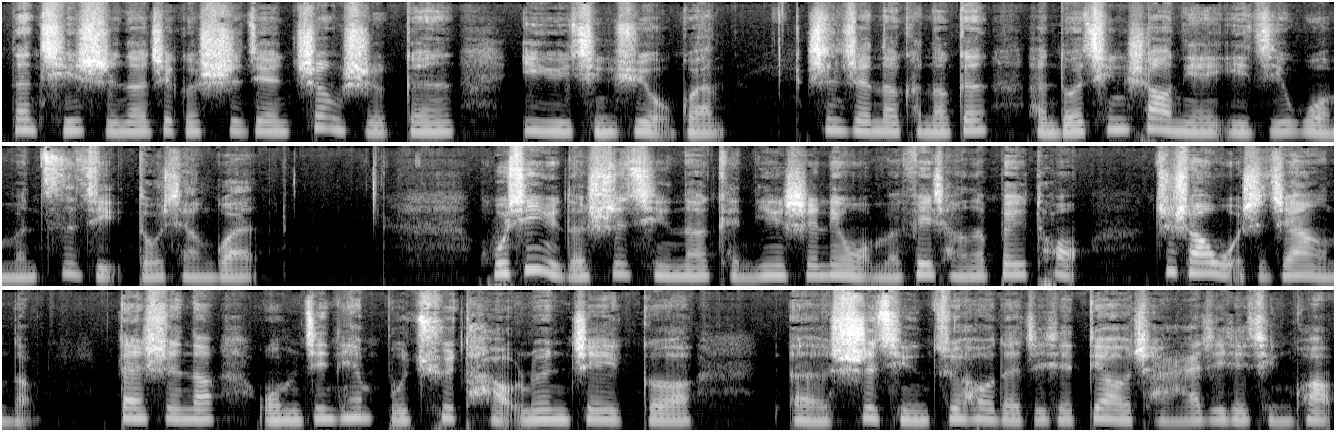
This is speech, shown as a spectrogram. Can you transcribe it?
但其实呢，这个事件正是跟抑郁情绪有关。甚至呢，可能跟很多青少年以及我们自己都相关。胡鑫宇的事情呢，肯定是令我们非常的悲痛，至少我是这样的。但是呢，我们今天不去讨论这个呃事情最后的这些调查这些情况，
